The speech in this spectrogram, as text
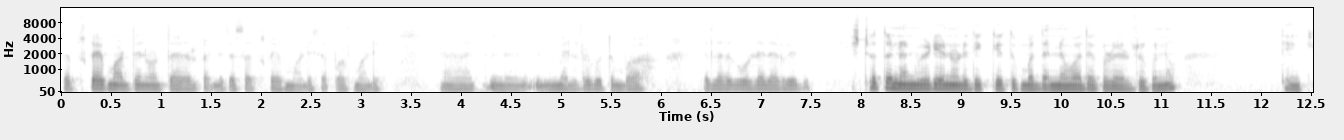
ಸಬ್ಸ್ಕ್ರೈಬ್ ಮಾಡದೆ ನೋಡ್ತಾ ಇರೋರು ಖಂಡಿತ ಸಬ್ಸ್ಕ್ರೈಬ್ ಮಾಡಿ, ಸಪೋರ್ಟ್ ಮಾಡಿ. ನಿಮ್ಮೆಲ್ರಿಗೂ ತುಂಬ, ಎಲ್ಲರಿಗೂ ಒಳ್ಳೆಯದಾಗಲಿ. ಇಷ್ಟೊತ್ತು ನನ್ನ ವಿಡಿಯೋ ನೋಡಿದ್ದಕ್ಕೆ ತುಂಬ ಧನ್ಯವಾದಗಳು ಎಲ್ರಿಗೂ ಥ್ಯಾಂಕ್ ಯು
